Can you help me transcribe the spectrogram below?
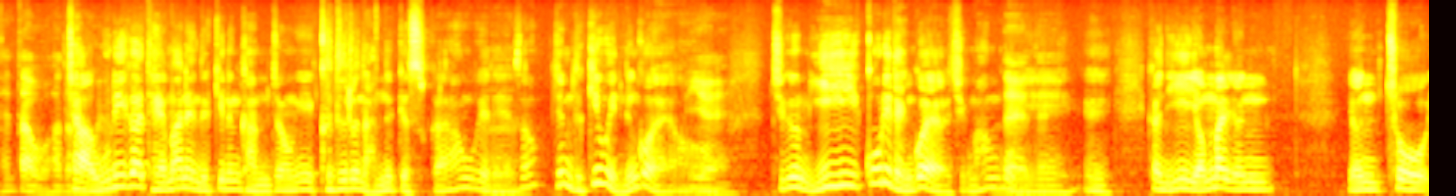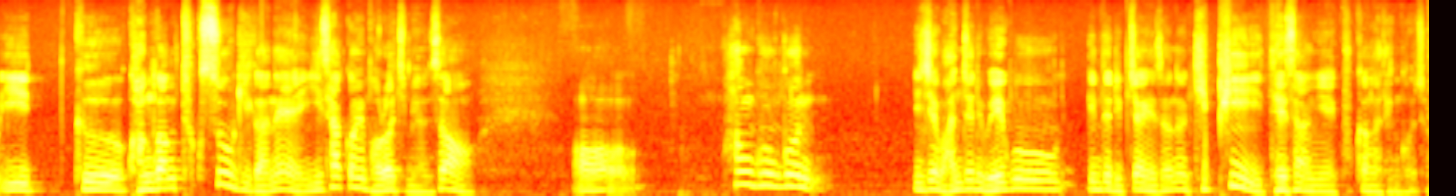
했다고 하더라고요. 자, 우리가 대만에 느끼는 감정이 그들은 안 느꼈을까요? 한국에 대해서 지금 느끼고 있는 거예요. 예. 지금 이 꼴이 된 거예요. 지금 한국이. 네, 네. 예. 그러니까 이 연말 연 연초 이 그 관광 특수 기간에 이 사건이 벌어지면서 어 한국은 이제 완전히 외국인들 입장에서는 기피 대상의 국가가 된 거죠.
